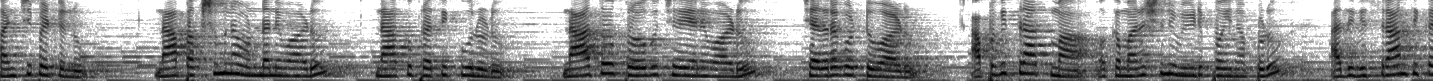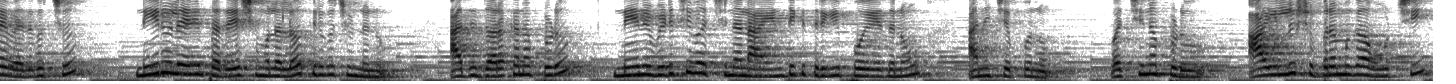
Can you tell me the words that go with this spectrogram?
పంచిపెట్టును. నా పక్షమున ఉండనివాడు నాకు ప్రతికూలుడు. నాతో ప్రోగు చేయనివాడు చెదరగొట్టువాడు. అపవిత్రాత్మ ఒక మనుషుని వీడిపోయినప్పుడు అది విశ్రాంతికై వెదగొచ్చు నీరు లేని ప్రదేశములలో తిరుగుచుండును. అది దొరకనప్పుడు నేను విడిచి వచ్చిన నా ఇంటికి తిరిగిపోయేదను అని చెప్పును. వచ్చినప్పుడు ఆ ఇల్లు శుభ్రముగా ఊడ్చి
